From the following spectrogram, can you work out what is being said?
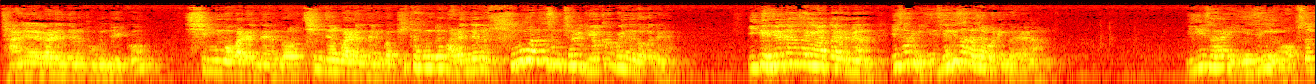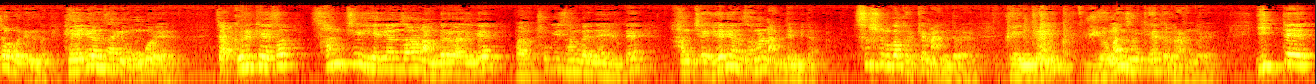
자녀에 관련되는 부분도 있고, 시부모 관련되는 거, 친정 관련되는 거, 기타 등등 관련되는 수많은 상처를 기억하고 있는 거거든요. 이게 해련상이 왔다 그러면 이 사람 인생이 사라져버린 거예요. 이 사람의 인생이 없어져 버리는 거예요. 해련상이 온 거예요. 자, 그렇게 해서 상체 해련상을 만들어가는 게 바로 초기 상간녀일 때 상체 해련상을 만듭니다. 스스로가 그렇게 만들어요. 굉장히 위험한 상태에 들어가는 거예요. 이때,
